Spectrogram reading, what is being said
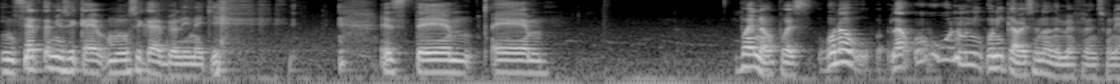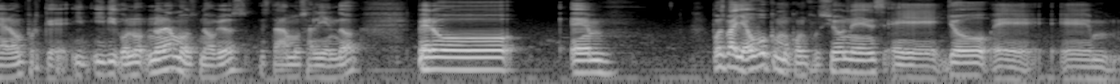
Inserte música de, música de violín aquí. este, eh, bueno, pues una, la, una única vez en donde me frenzonearon porque, y, digo, no, no, éramos novios, estábamos saliendo, pero, em, pues vaya, hubo como confusiones, eh, yo eh, em,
